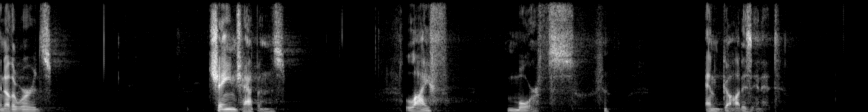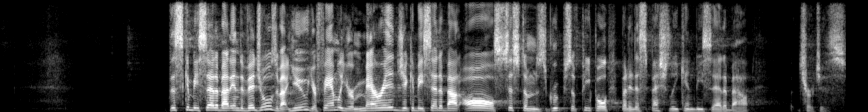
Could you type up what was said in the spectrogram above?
In other words, change happens, life morphs, and God is in it. This can be said about individuals, about you, your family, your marriage. It can be said about all systems, groups of people, but it especially can be said about churches.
